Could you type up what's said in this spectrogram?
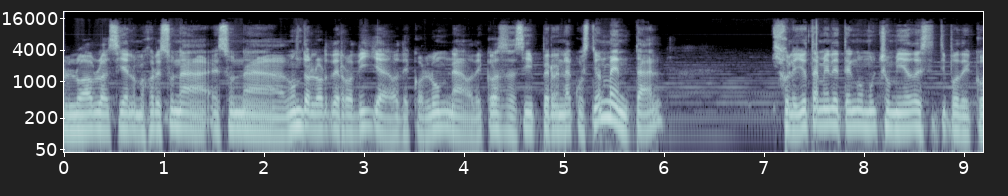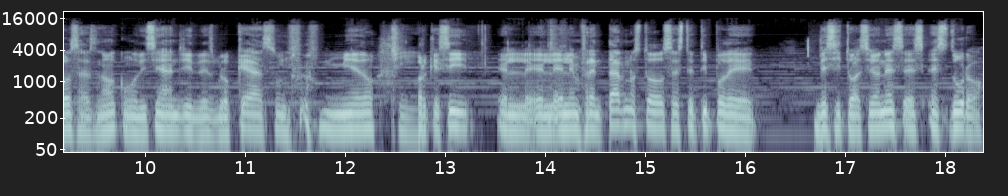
lo hablo así, a lo mejor es una, es una, un dolor de rodilla o de columna o de cosas así, pero en la cuestión mental, híjole, yo también le tengo mucho miedo a este tipo de cosas, ¿no? Como dice Angie, desbloqueas un, un miedo, Sí. porque sí, el, el- el enfrentarnos todos a este tipo de, de situaciones es, es duro,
